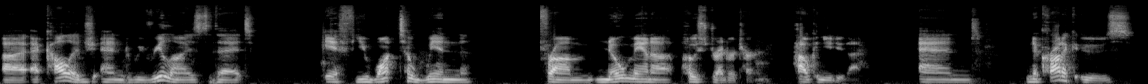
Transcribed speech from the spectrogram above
uh, at college, and we realized that if you want to win from no mana post Dread Return, how can you do that? And Necrotic Ooze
